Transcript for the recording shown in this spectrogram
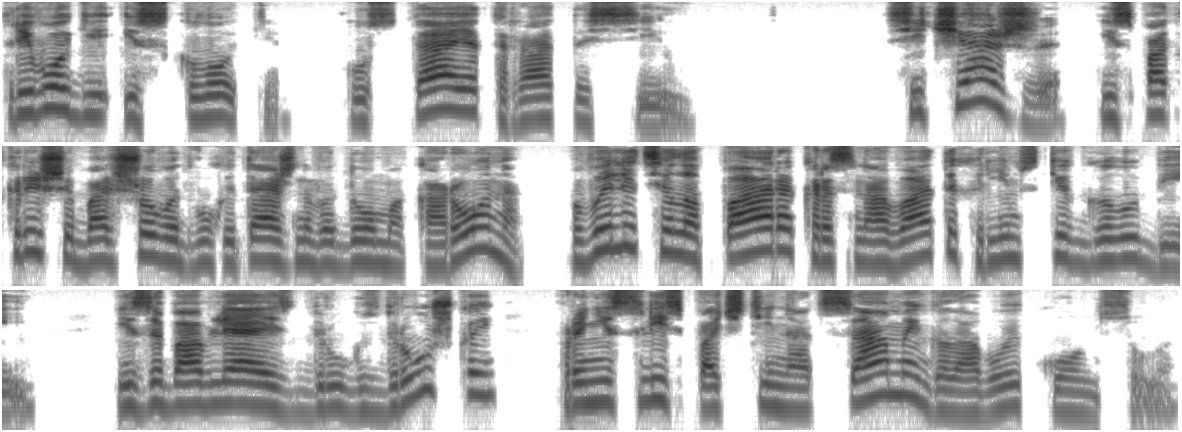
тревоги и склоки, пустая трата сил. Сейчас же из-под крыши большого двухэтажного дома Корона вылетела пара красноватых римских голубей и, забавляясь друг с дружкой, пронеслись почти над самой головой консула.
